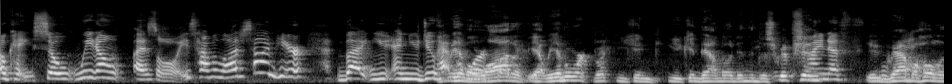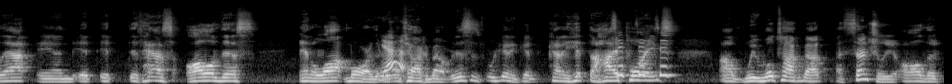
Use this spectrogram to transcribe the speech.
Okay, so we don't, as always, have a lot of time here, but you and you do have. We have a, a lot of yeah. We have a workbook you can you can download in the description. Kind of. You can grab a hold of that, and it it, it has all of this and a lot more that yeah. we're going to talk about. This is we're going to kind of hit the high zip, points. Zip, zip. Um, we will talk about essentially all the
